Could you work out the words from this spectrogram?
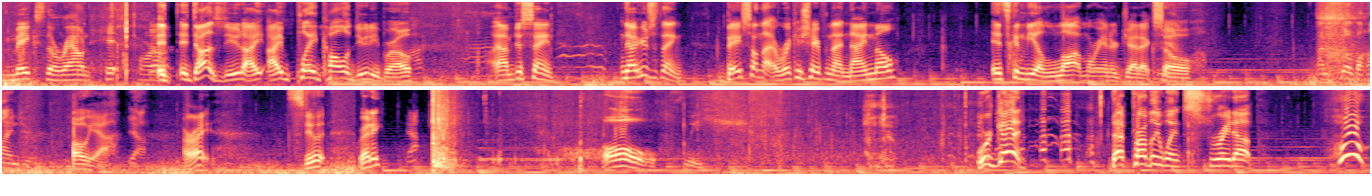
makes the round hit hard. It, it does, dude. I I've played Call of Duty, bro. I'm just saying. Now here's the thing. Based on that ricochet from that nine mil, it's gonna be a lot more energetic. So, I'm still behind you. oh yeah. Yeah. All right, let's do it. Ready? Yeah. Oh, holy. We're good. that probably went straight up. Whew.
